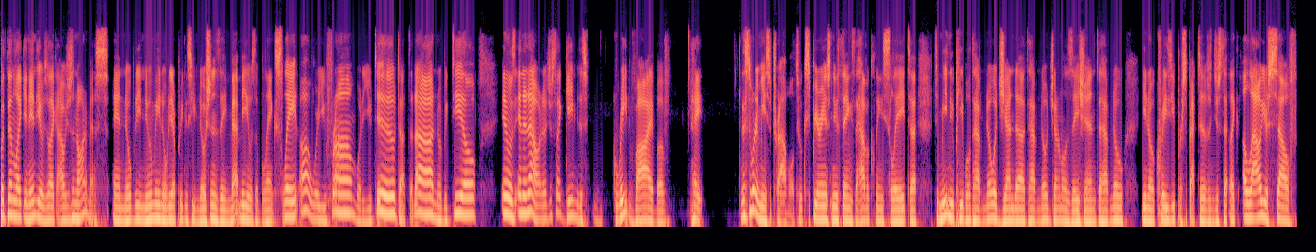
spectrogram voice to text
But then, like in India, it was like I was just anonymous and nobody knew me. Nobody had preconceived notions. They met me. It was a blank slate. Oh, where are you from? What do you do? Da da da. No big deal. And it was in and out. And it just like gave me this great vibe of hey, this is what it means to travel, to experience new things, to have a clean slate, to to meet new people, to have no agenda, to have no generalization, to have no, you know, crazy perspectives and just that like allow yourself,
